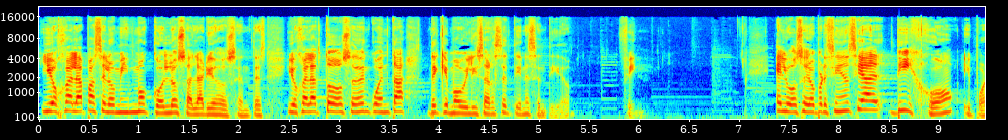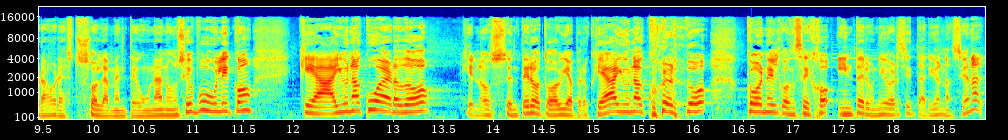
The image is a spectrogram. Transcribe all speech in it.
y ojalá pase lo mismo con los salarios docentes. Y ojalá todos se den cuenta de que movilizarse tiene sentido. Fin. El vocero presidencial dijo, y por ahora es solamente un anuncio público, que hay un acuerdo, que no se enteró todavía, pero que hay un acuerdo con el Consejo Interuniversitario Nacional.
